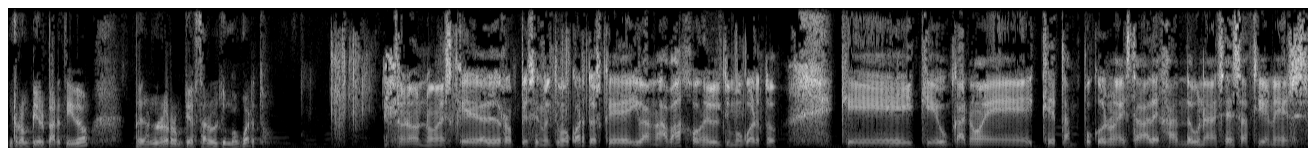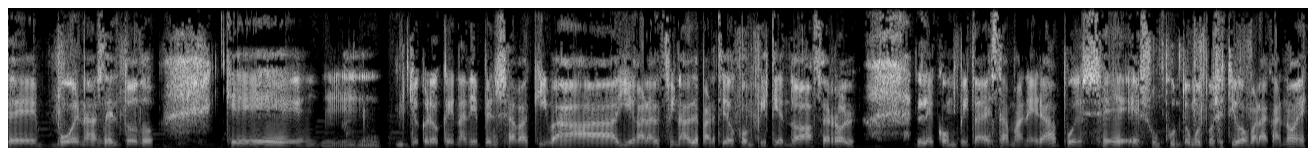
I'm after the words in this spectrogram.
rompió el partido, pero no lo rompió hasta el último cuarto. No, no, no es que el rompiese en el último cuarto, es que iban abajo en el último cuarto. Que, que un canoe que tampoco no estaba dejando unas sensaciones eh, buenas del todo, que mm, yo creo que nadie pensaba que iba a llegar al final de partido compitiendo a Ferrol. Le compita de esta manera, pues eh, es un punto muy positivo para Canoe,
